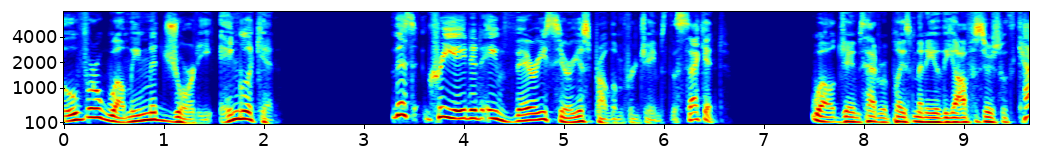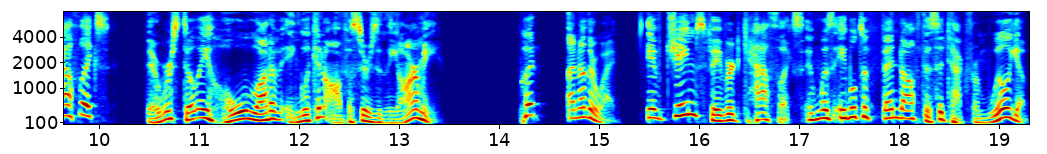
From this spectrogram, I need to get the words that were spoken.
overwhelming majority Anglican. This created a very serious problem for James II. While James had replaced many of the officers with Catholics, there were still a whole lot of Anglican officers in the army. Put another way, if James favored Catholics and was able to fend off this attack from William,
